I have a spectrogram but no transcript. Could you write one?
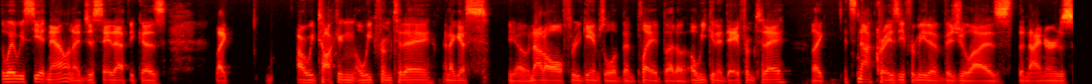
the way we see it now. And I just say that because, like, are we talking a week from today? And I guess, you know, not all three games will have been played, but a, a week and a day from today, like it's not crazy for me to visualize the Niners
